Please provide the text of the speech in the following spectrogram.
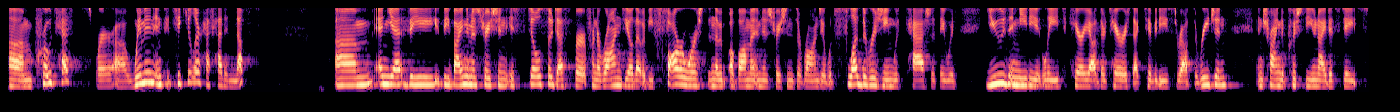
um, protests, where uh, women in particular have had enough um, and yet, the, the Biden administration is still so desperate for an Iran deal that would be far worse than the Obama administration's Iran deal, would flood the regime with cash that they would use immediately to carry out their terrorist activities throughout the region and trying to push the United States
